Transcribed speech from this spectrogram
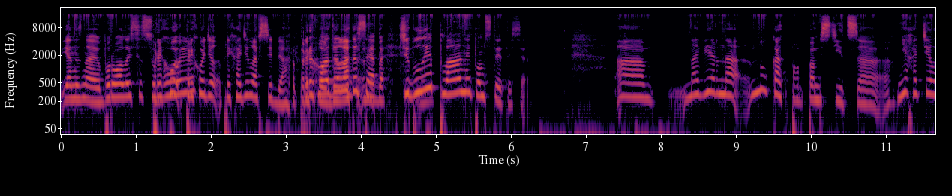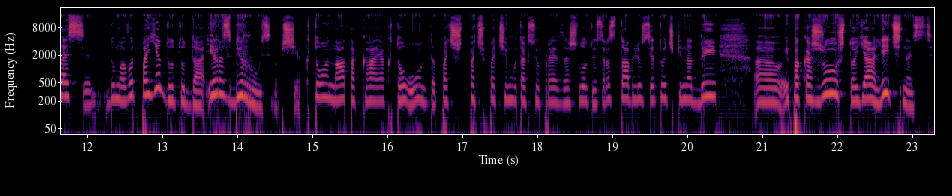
я не знаю, боролися з собою, Приход- приходила, приходила в себе. Приходила. приходила до себе. Чи були плани помститися? А, наверное, ну как пом- помститься? Мне хотелось, э, думаю, вот поеду туда и разберусь вообще, кто она такая, кто он, почему так все произошло. То есть расставлю все точки над «и» э, и покажу, что я личность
